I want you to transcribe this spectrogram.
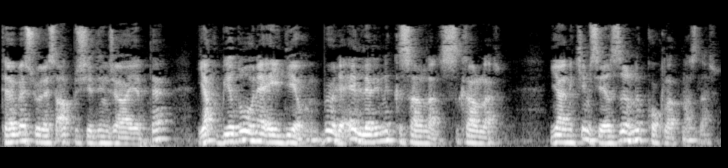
Tevbe suresi 67. ayette yakbidune eydiyehum böyle ellerini kısarlar, sıkarlar. Yani kimseye zırnık koklatmazlar.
